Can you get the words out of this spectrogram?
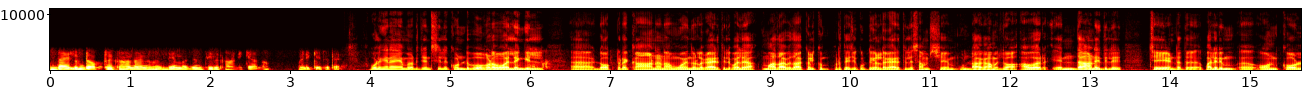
എന്തായാലും ഡോക്ടറെ കാണാനോ അല്ലെങ്കിൽ എമർജൻസിയിൽ കാണിക്കാനോ മേടിക്കരുത് അപ്പോൾ ഇങ്ങനെ എമർജൻസിയിൽ കൊണ്ടുപോകണമോ അല്ലെങ്കിൽ ഡോക്ടറെ കാണണമോ എന്നുള്ള കാര്യത്തിൽ പല മാതാപിതാക്കൾക്കും പ്രത്യേകിച്ച് കുട്ടികളുടെ കാര്യത്തിൽ സംശയം ഉണ്ടാകാമല്ലോ. അവർ എന്താണ് ഇതിൽ ചെയ്യേണ്ടത്? പലരും ഓൺ കോൾ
